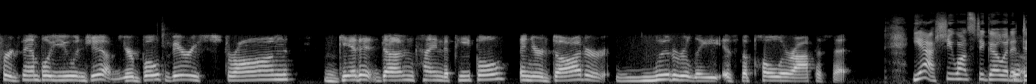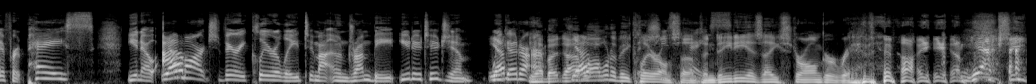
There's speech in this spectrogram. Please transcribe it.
for example, you and Jim, you're both very strong, get it done kind of people. And your daughter literally is the polar opposite. Yeah, she wants to go at a different pace. You know, yep. I march very clearly to my own drum beat. You do too, Jim. Yep. We go to yeah, our, but yep. I, I, want to be clear on something. Dee Dee is a stronger red than I am. Yeah. she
